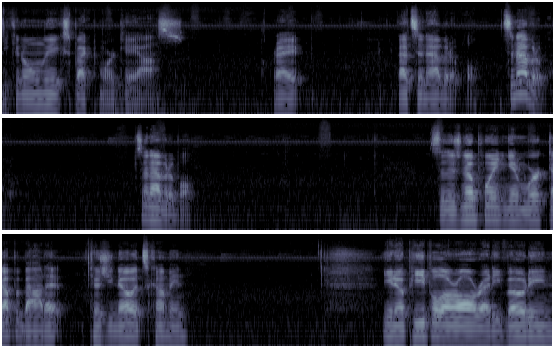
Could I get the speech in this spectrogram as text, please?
You can only expect more chaos, right? That's inevitable. It's inevitable. It's inevitable. So there's no point in getting worked up about it because you know it's coming. You know, people are already voting.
